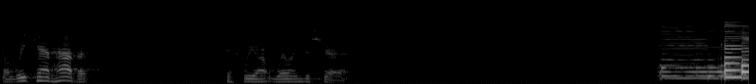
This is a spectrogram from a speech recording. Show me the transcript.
But we can't have it if we aren't willing to share it.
